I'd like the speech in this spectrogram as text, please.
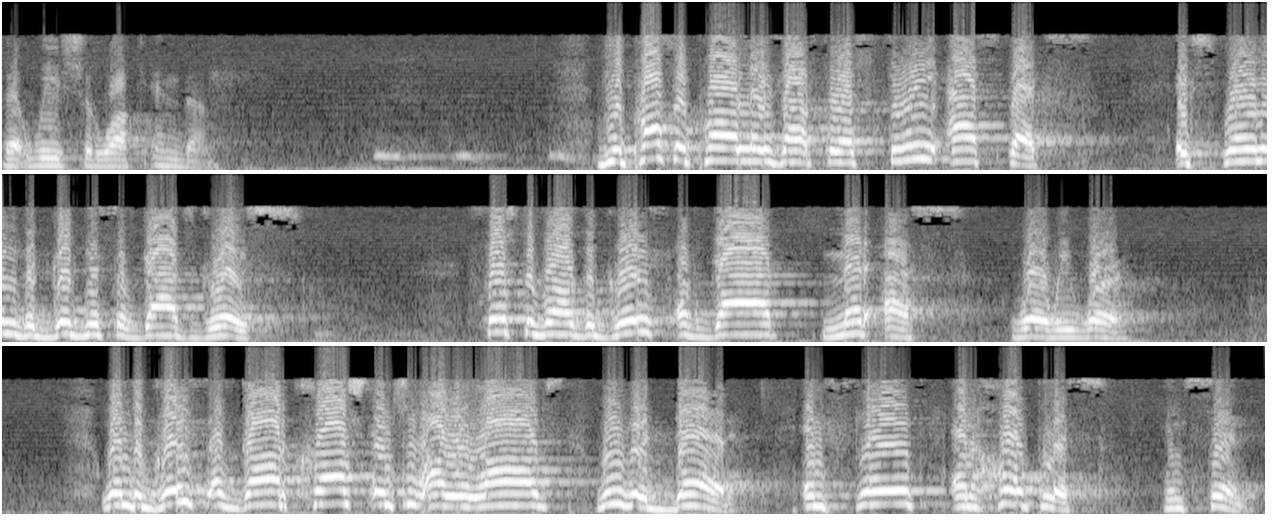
that we should walk in them. The Apostle Paul lays out for us three aspects explaining the goodness of God's grace. First of all, the grace of God met us where we were. When the grace of God crashed into our lives, we were dead, enslaved, and hopeless in sin.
